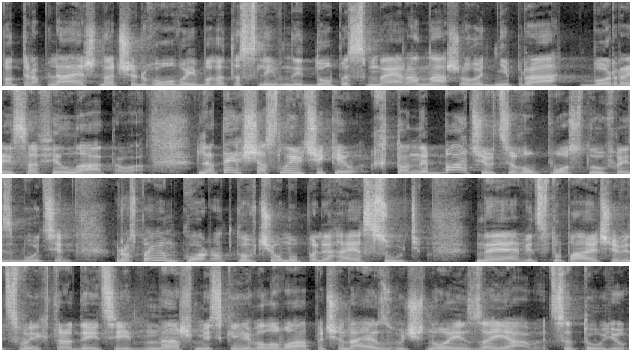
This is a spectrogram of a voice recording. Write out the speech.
потрапляєш на черговий багатослівний допис мера нашого Дніпра Бориса Філатова. Для тих щасливчиків, хто не бачив цього посту у Фейсбуці, розповім коротко, в чому полягає суть. Не відступаючи від своїх традицій, наш міський голова починає з гучної заяви. Цитую:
